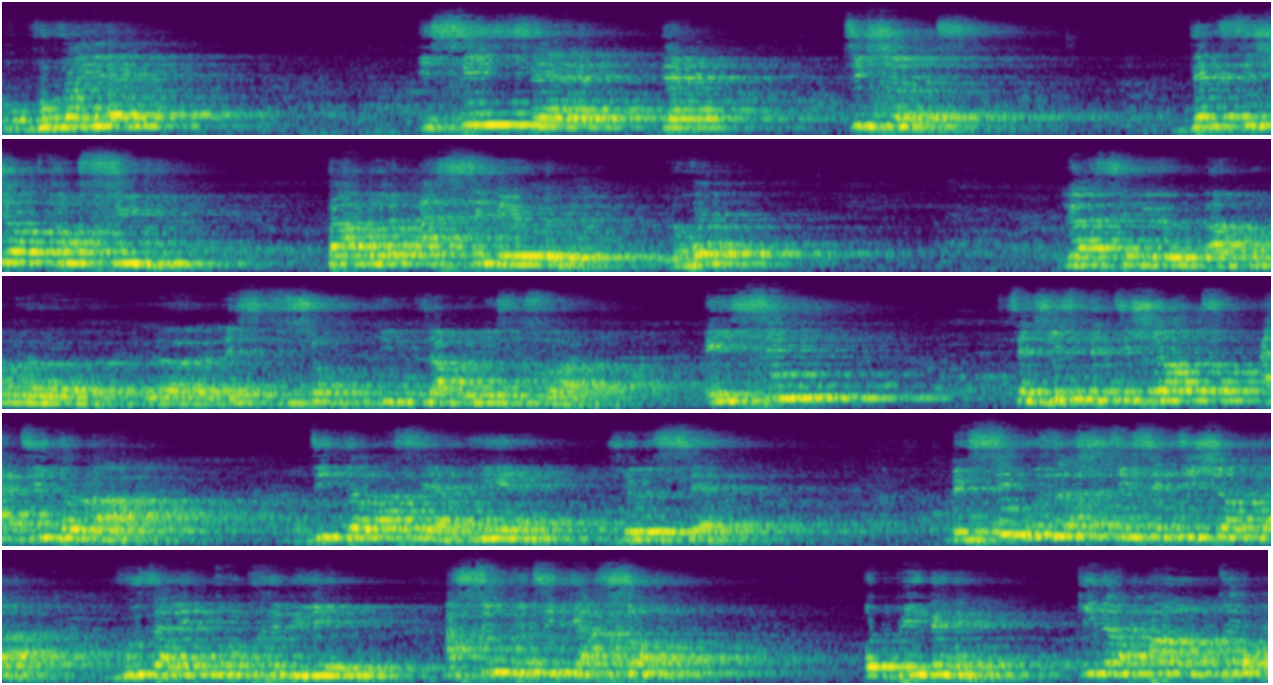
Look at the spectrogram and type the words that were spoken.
Vous, vous voyez, ici c'est des t-shirts, des t-shirts conçus par le ACBE, le le Le- le- l'institution qui nous a réunis ce soir. Et ici, c'est juste des t-shirts à 10 dollars. 10 dollars c'est rien, je le sais. Mais si vous achetez ces t-shirts-là, vous allez contribuer à ce petit garçon au Bénin qui n'a pas encore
